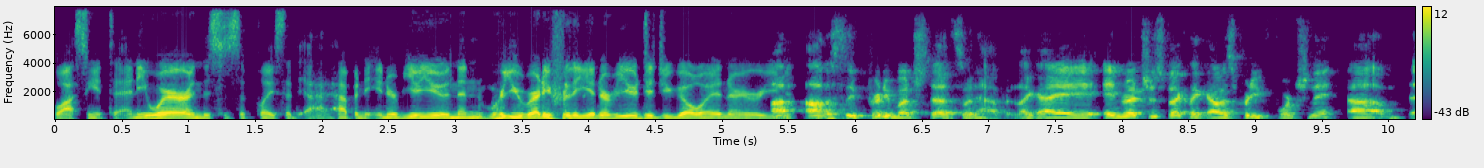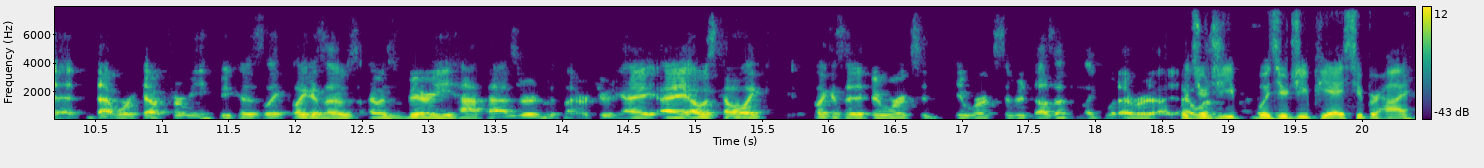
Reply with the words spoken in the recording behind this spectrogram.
blasting it to anywhere and this is the place that happened to interview you? And then were you ready for the interview? Did you go in or you... uh, honestly pretty much that's what happened. Like i in retrospect like i was pretty fortunate um, that that worked out for me because like like as i was i was very haphazard with my recruiting. I i, I was kind of like like i said if it works it, it works. If it doesn't like whatever was I, your G, was your gpa super high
